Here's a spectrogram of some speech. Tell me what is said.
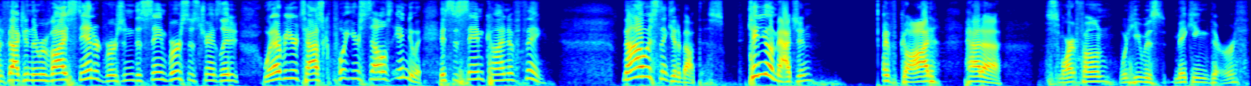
In fact, in the Revised Standard Version, the same verse is translated whatever your task, put yourselves into it. It's the same kind of thing. Now, I was thinking about this. Can you imagine if God had a smartphone when he was making the earth?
